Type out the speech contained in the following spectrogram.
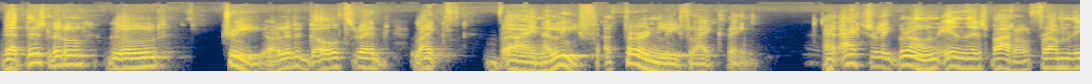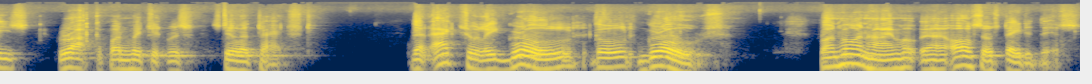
that this little gold tree or little gold thread like vine, a leaf, a fern leaf like thing, had actually grown in this bottle from this rock upon which it was still attached. That actually gold, gold grows. Von Hohenheim uh, also stated this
